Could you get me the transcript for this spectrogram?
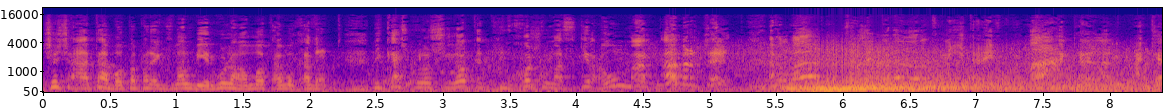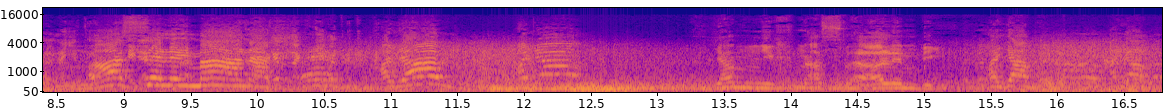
ששהתה באותו פרק זמן בארגון האומות המאוחדות. ביקשנו לו שירות את טבחו של מזכיר האו"ם מר אברשל. אבל מה? סולל בונה לא רצה להתערב. מה? הקרן הקרן היפה... מה זה למען השם? הים! הים! הים נכנס לאלנבי. הים! הים!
